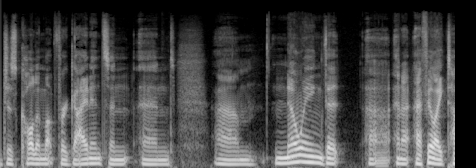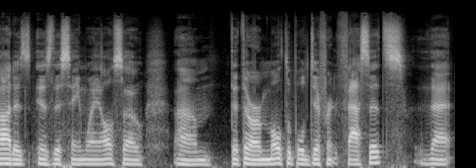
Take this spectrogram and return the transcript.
just called him up for guidance and and um, knowing that uh, and I, I, feel like Todd is is the same way also. Um, that there are multiple different facets that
